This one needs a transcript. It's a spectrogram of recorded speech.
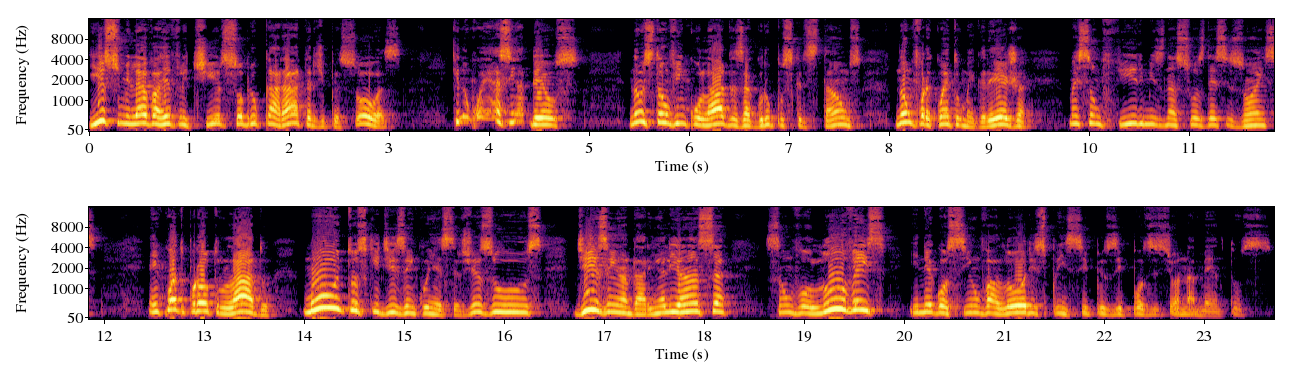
Isso me leva a refletir sobre o caráter de pessoas que não conhecem a Deus, não estão vinculadas a grupos cristãos, não frequentam uma igreja, mas são firmes nas suas decisões. Enquanto, por outro lado, muitos que dizem conhecer Jesus, dizem andar em aliança, são volúveis e negociam valores, princípios e posicionamentos.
